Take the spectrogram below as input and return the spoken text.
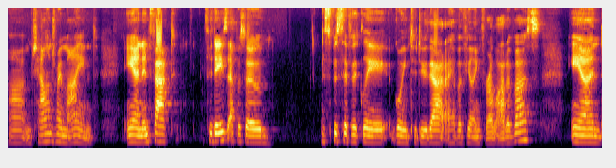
um, challenge my mind. And in fact, today's episode specifically going to do that. I have a feeling for a lot of us. And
